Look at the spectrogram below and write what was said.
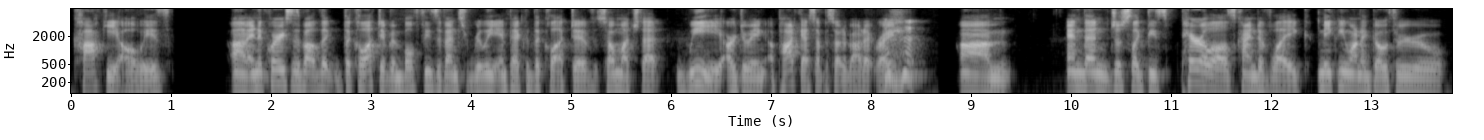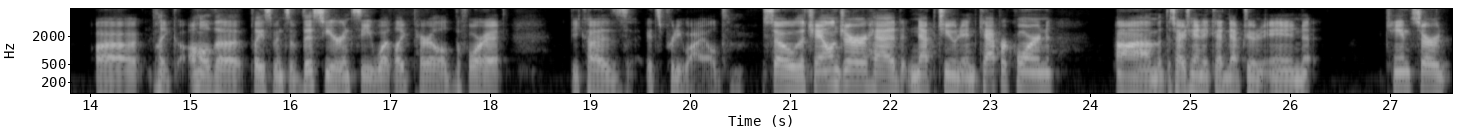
cocky always. Um, and Aquarius is about the, the collective, and both these events really impacted the collective so much that we are doing a podcast episode about it, right? um, and then just like these parallels kind of like make me want to go through uh like all the placements of this year and see what like paralleled before it because it's pretty wild. So the Challenger had Neptune in Capricorn. Um, the Titanic had Neptune in Cancer.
